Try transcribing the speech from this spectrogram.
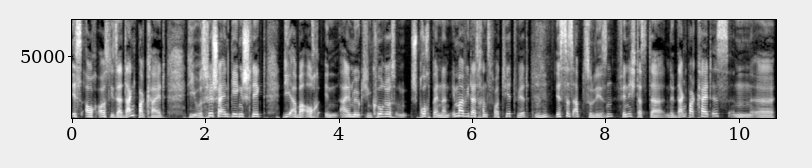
ist auch aus dieser Dankbarkeit, die Urs Fischer entgegenschlägt, die aber auch in allen möglichen Choreos und Spruchbändern immer wieder transportiert wird, Mhm. ist das abzulesen, finde ich, dass da eine Dankbarkeit ist, ein äh,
